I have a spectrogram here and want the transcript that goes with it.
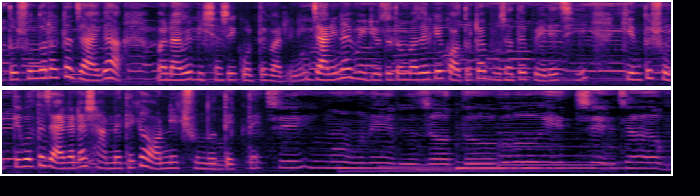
এত সুন্দর একটা জায়গা মানে আমি বিশ্বাসই করতে পারিনি। জানি না ভিডিওতে তোমাদেরকে কতটা বোঝাতে পেরেছি কিন্তু সত্যি বলতে জায়গাটা সামনে থেকে অনেক সুন্দর দেখতে। মনের যত ইচ্ছে যাব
